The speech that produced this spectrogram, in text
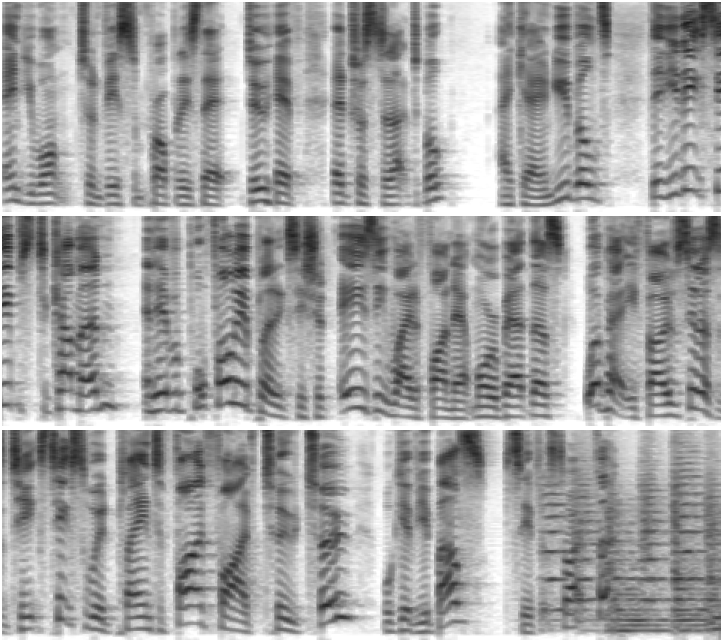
and you want to invest in properties that do have interest deductible, aka new builds, then your next steps to come in and have a portfolio planning session. Easy way to find out more about this. Whip out your phone, send us a text, text the word plan to 5522. We'll give you a buzz, see if it's the right fit.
